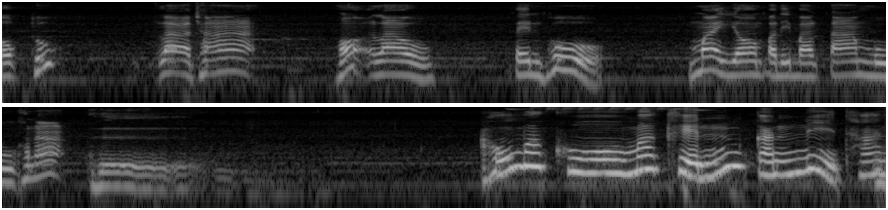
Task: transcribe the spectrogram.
ตกทุกข์ล่าช้า เพราะเราเป็นผู้ไม่ยอมปฏิบัติตามหมู่คณะเออเอามาคูมาเข็นกันนี่ท่าน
